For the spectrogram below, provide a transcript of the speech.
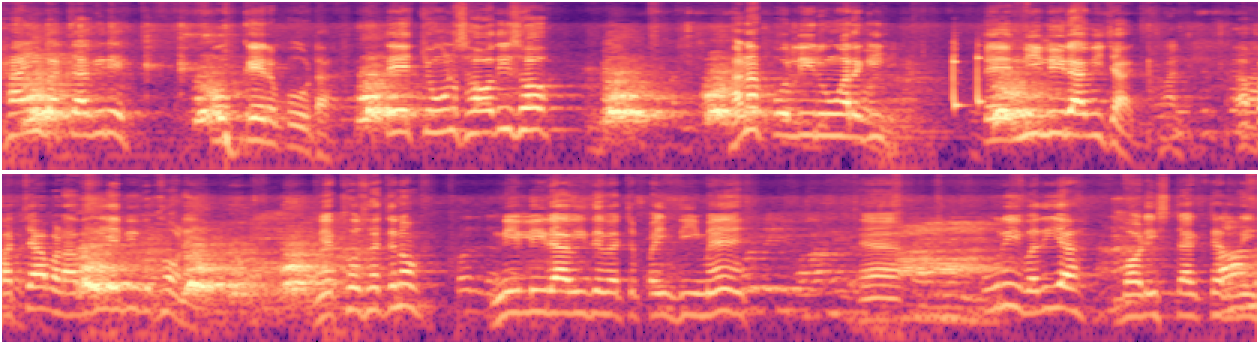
28 ਬੱਚਾ ਵੀਰੇ। ਓਕੇ ਰਿਪੋਰਟ ਆ। ਤੇ ਚੋਣ 100 ਦੀ 100 ਹਨਾ ਪੋਲੀ ਰੂ ਵਰਗੀ। ਤੇ ਨੀਲੀ ਰਾਵੀ ਚ ਆ ਬੱਚਾ ਬੜਾ ਵਧੀਆ ਇਹ ਵੀ ਵਿਖਾਉਣੇ ਵੇਖੋ ਸੱਜਣੋ, ਨੀਲੀ ਰਾਵੀ ਦੇ ਵਿੱਚ ਪੈਂਦੀ ਮੈਂ। ਪੂਰੀ ਵਧੀਆ ਬਾਡੀ ਸਟਰਕਚਰ ਦੀ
